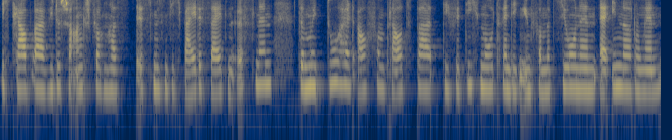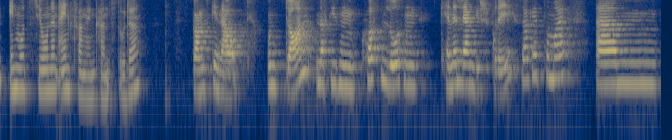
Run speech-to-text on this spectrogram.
Ich glaube, äh, wie du schon angesprochen hast, es müssen sich beide Seiten öffnen, damit du halt auch vom Brautpaar die für dich notwendigen Informationen, Erinnerungen, Emotionen einfangen kannst, oder? Ganz genau. Und dann nach diesem kostenlosen Kennenlerngespräch, sage ich jetzt einmal, ähm,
